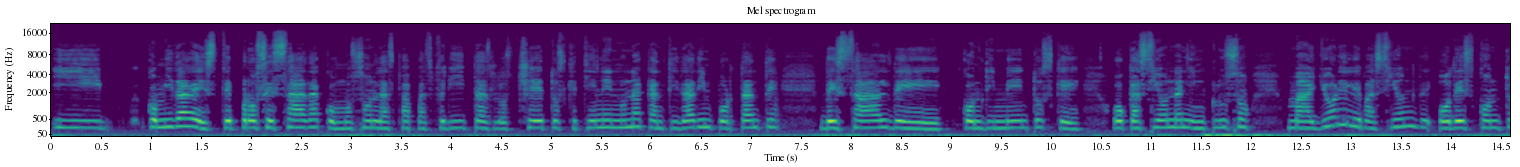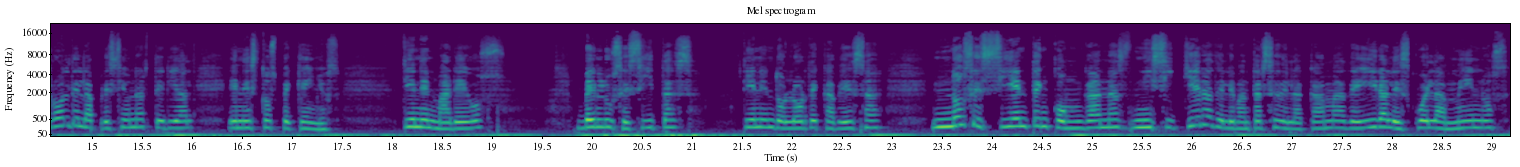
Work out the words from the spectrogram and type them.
y comida este procesada como son las papas fritas, los chetos que tienen una cantidad importante de sal, de condimentos que ocasionan incluso mayor elevación o descontrol de la presión arterial en estos pequeños. Tienen mareos, ven lucecitas, tienen dolor de cabeza, no se sienten con ganas ni siquiera de levantarse de la cama, de ir a la escuela menos,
